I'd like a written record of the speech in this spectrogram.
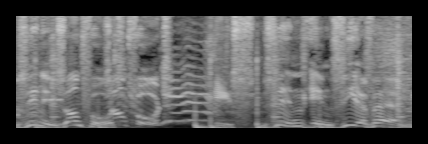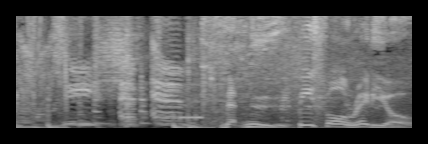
Zin in Zandvoort, Zandvoort is zin in ZFM. ZFM. Met nu Peaceful Radio.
